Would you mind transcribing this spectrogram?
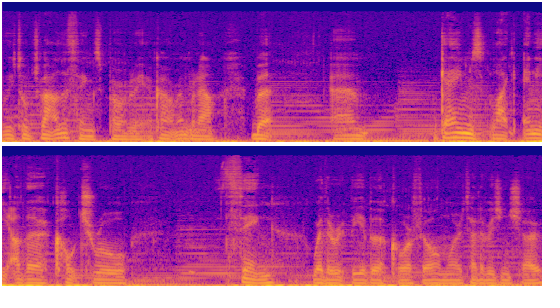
we talked about other things probably. I can't remember now, but um, games like any other cultural thing, whether it be a book or a film or a television show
